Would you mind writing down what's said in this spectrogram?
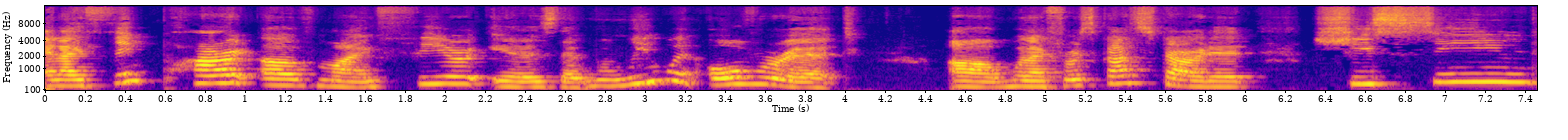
And I think part of my fear is that when we went over it, uh, when I first got started, she seemed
